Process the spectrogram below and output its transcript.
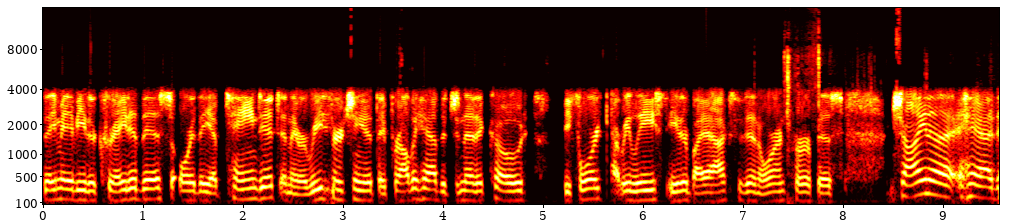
They may have either created this or they obtained it and they were researching it. They probably had the genetic code before it got released, either by accident or on purpose. China had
